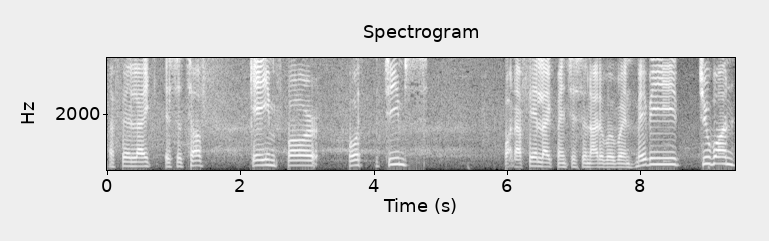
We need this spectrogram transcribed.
I feel like it's a tough game for both teams. But I feel like Manchester United will win. Maybe 2-1,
